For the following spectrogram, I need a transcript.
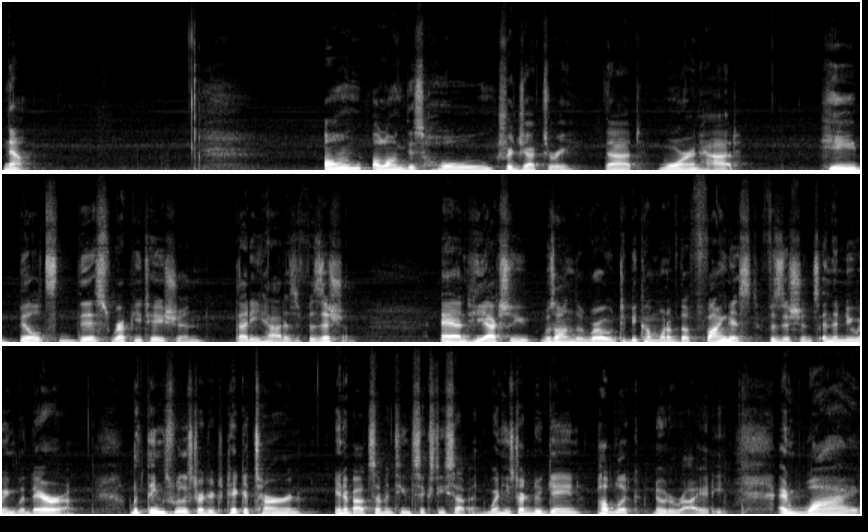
Now, on along this whole trajectory that Warren had, he built this reputation that he had as a physician. And he actually was on the road to become one of the finest physicians in the New England era. But things really started to take a turn in about 1767 when he started to gain public notoriety. And why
